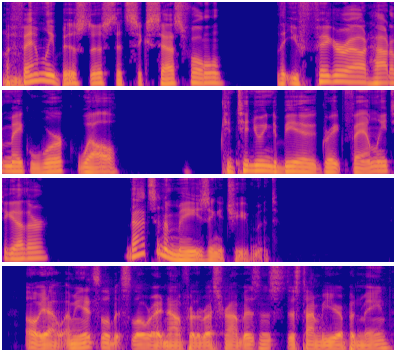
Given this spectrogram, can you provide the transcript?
a Mhm. family business that's successful, that you figure out how to make work while continuing to be a great family together, that's an amazing achievement. Oh yeah, I mean it's a little bit slow right now for the restaurant business this time of year up in Maine,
